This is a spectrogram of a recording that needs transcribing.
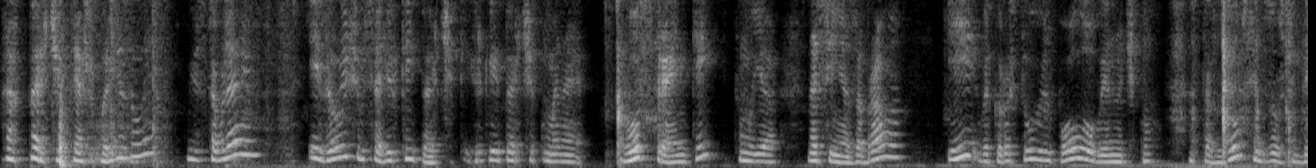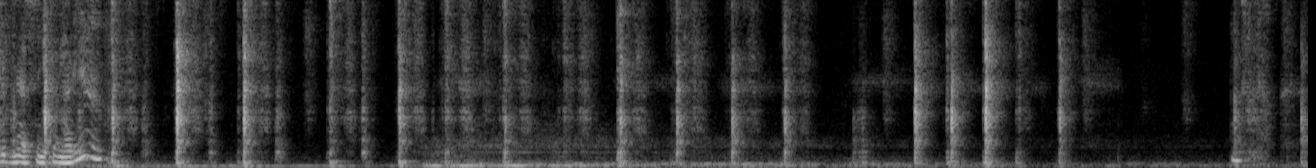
Так, перчик теж порізали, відставляємо. І залишився гіркий перчик. Гіркий перчик у мене гостренький, тому я насіння забрала і використовую половиночку. Ось так зовсім зовсім дрібнесенько наріжу. Ось так.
